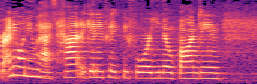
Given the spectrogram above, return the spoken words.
for anyone who has had a guinea pig before, you know bonding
